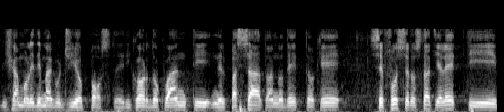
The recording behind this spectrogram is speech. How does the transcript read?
diciamo, le demagogie opposte. Ricordo quanti nel passato hanno detto che se fossero stati eletti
